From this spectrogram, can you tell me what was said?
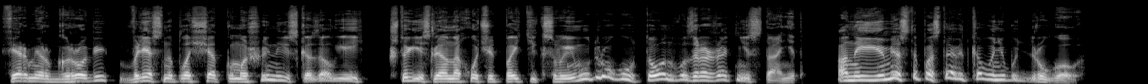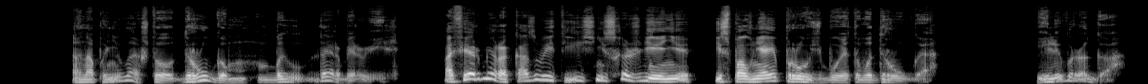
фермер Гроби влез на площадку машины и сказал ей, что если она хочет пойти к своему другу, то он возражать не станет, а на ее место поставит кого-нибудь другого. Она поняла, что другом был Дербервиль, а фермер оказывает ей снисхождение, исполняя просьбу этого друга или врага.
